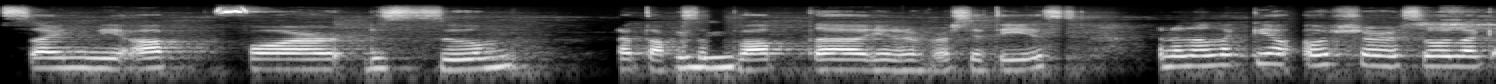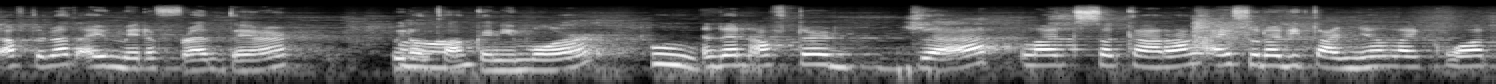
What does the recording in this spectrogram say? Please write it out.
signed me up for this Zoom that talks mm-hmm. about the universities. And then I'm like, yeah, oh sure. So like after that, I made a friend there. We don't talk anymore. Ooh. And then after that, like sekarang I sudah ditanya like what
